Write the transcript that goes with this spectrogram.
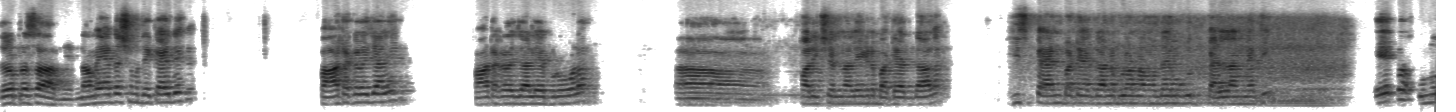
ද්‍රව ප්‍රසාරණය 9.22 පාඨකල ජලය පාඨකල ජලය පුරවලා පරීක්ෂණ නලයකට බටයක් දාලා හිස් පෑන් බටයක් ගන්න පුළුවන් නම් හොඳයි මොකුත් පැල්ලන්නේ නැති ඒක උණු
